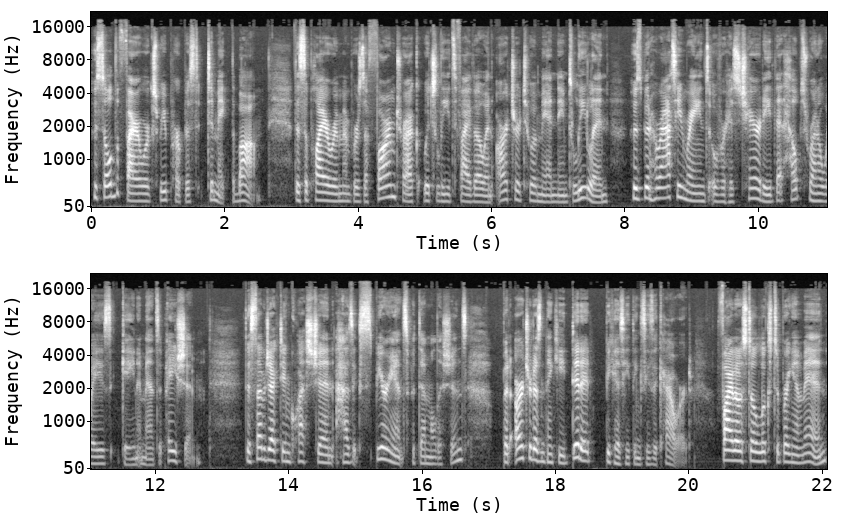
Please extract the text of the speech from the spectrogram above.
who sold the fireworks repurposed to make the bomb. The supplier remembers a farm truck which leads 5 and Archer to a man named Leland who's been harassing Rains over his charity that helps runaways gain emancipation. The subject in question has experience with demolitions, but Archer doesn't think he did it because he thinks he's a coward. 5 still looks to bring him in,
